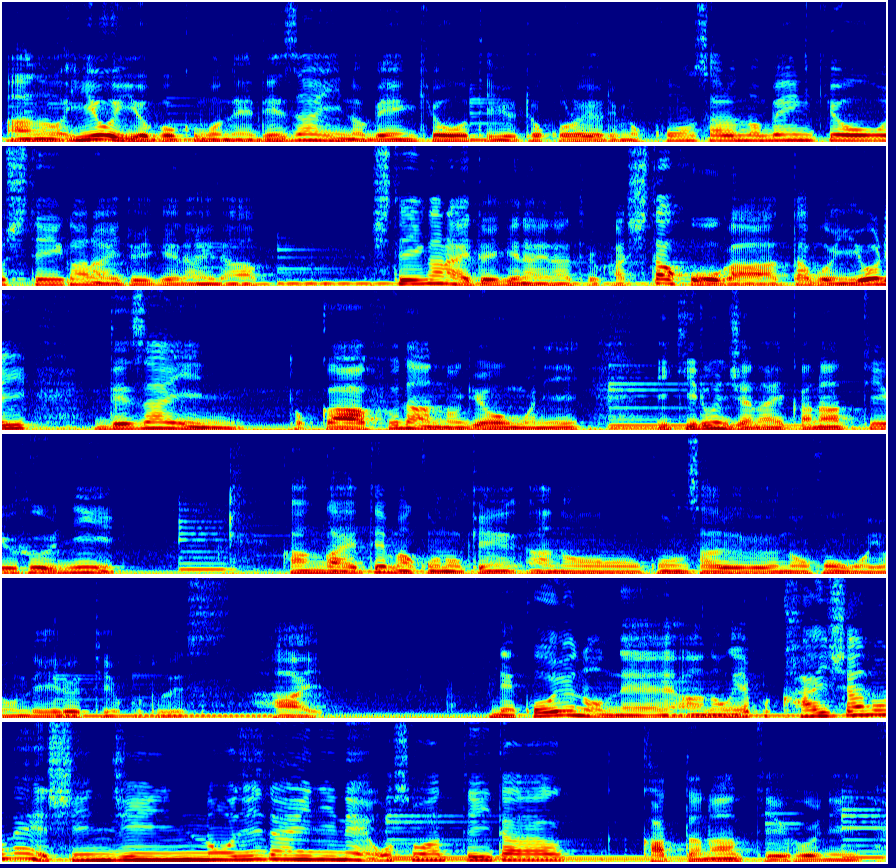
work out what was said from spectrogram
あのいよいよ僕もねデザインの勉強っていうところよりもコンサルの勉強をしていかないといけないなしていかないといけないなというかした方が多分よりデザインとか普段の業務に生きるんじゃないかなっていうふうに考えて、まあ、このけんあのコンサルの本を読んでいるっていうことです。はいでこういうのねあのやっぱ会社のね新人の時代にね教わっていたかったなっていうふうに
